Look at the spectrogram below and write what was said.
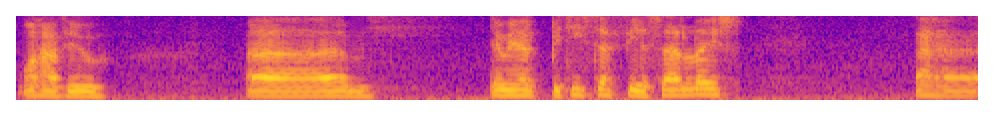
what have you. Um, then we had Batista via satellite. Uh,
